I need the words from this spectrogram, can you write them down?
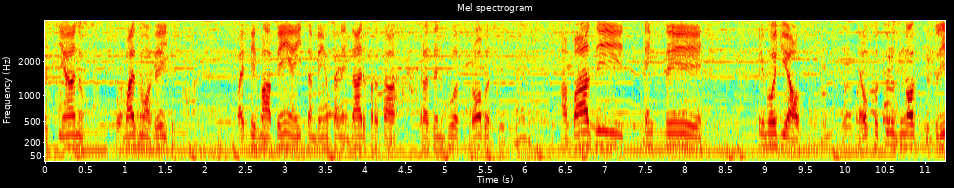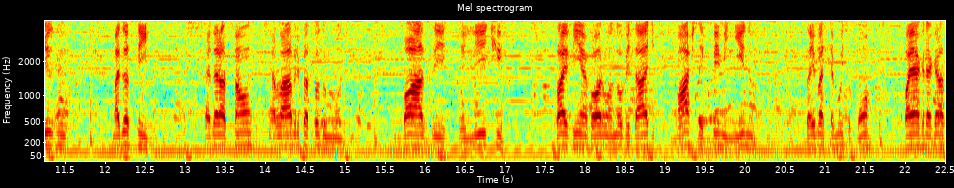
esse ano, por mais uma vez, vai firmar bem aí também o calendário para estar tá trazendo boas provas. A base tem que ser primordial. É o futuro do nosso ciclismo. Mas assim, federação, ela abre para todo mundo. Base, elite, vai vir agora uma novidade, Master feminino. Isso aí vai ser muito bom. Vai agregar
